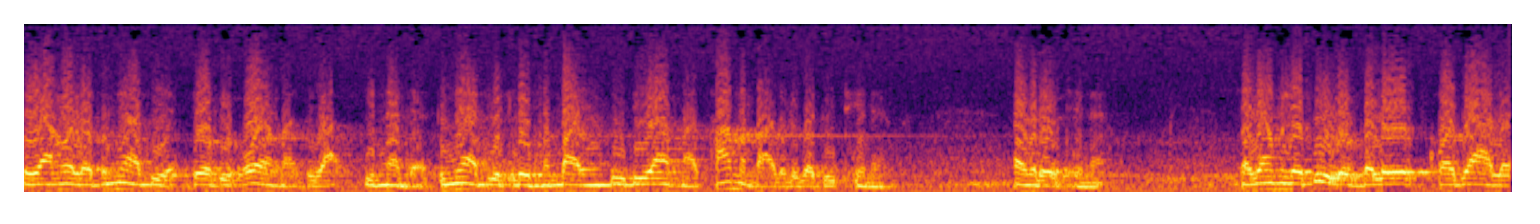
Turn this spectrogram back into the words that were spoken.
တရားဟောလဲသူများအပြစ်ပြောပြီးဟောရမှာသူကပြင်းတတ်တယ်သူများအပြစ်ကလေးမပိုင်သူတရားမှာသားမပါတယ်လို့ပဲသူထင်တယ်အဲလိုထင်တယ်ဒါကြောင့်မလို့သူ့ကိုဘယ်လိုခေါ်ကြလဲ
